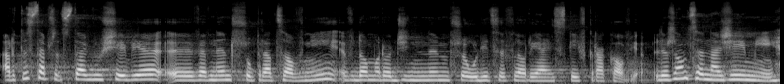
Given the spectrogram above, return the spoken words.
Artysta przedstawił siebie y, we wnętrzu pracowni w domu rodzinnym przy ulicy Floriańskiej w Krakowie. Leżące na ziemi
